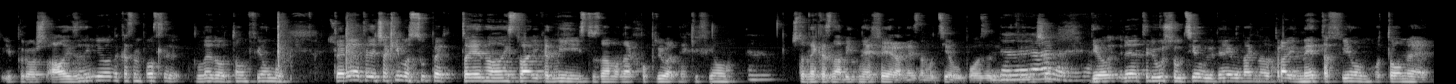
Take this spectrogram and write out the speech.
i prošlo. Ali zanimljivo onda kad sam poslije gledao o tom filmu, taj redatelj je čak imao super, to je jedna od onih stvari kad mi isto znamo onako popljuvati neki film, što neka zna biti nefera, ne znamo cijelu pozadinu Da, da, da, priče. da, da. Gdje je redatelj ušao u cijelu ideju onak da napravi meta film o tome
